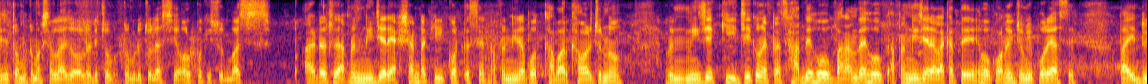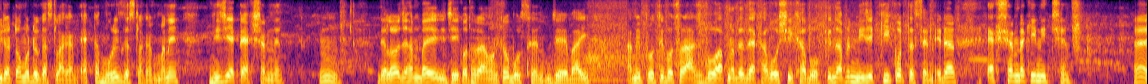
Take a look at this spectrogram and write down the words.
এই যে টমেটো মাসাল্লাহ যে অলরেডি টমেটো চলে আসছে, অল্প কিছু, বাস আর এটা হচ্ছে আপনার নিজের অ্যাকশানটা কি করতেছেন? আপনার নিরাপদ খাবার খাওয়ার জন্য? আপনি নিজে কি যে কোনো একটা ছাদে হোক, বারান্দায় হোক, আপনার নিজের এলাকাতে হোক, অনেক জমি পড়ে আছে, ভাই দুইটা টমেটো গাছ লাগান, একটা মরিচ গাছ লাগান মানে নিজে একটা অ্যাকশান নেন। হুম? দেলোয়ার জাহান ভাই যে কথাটা আমাকেও বলছেন যে, ভাই, আমি প্রতি বছর আসব, আপনাদের দেখাবো, শিখাবো, কিন্তু আপনি নিজে কি করতেছেন? এটার অ্যাকশানটা কি নিচ্ছেন? হ্যাঁ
